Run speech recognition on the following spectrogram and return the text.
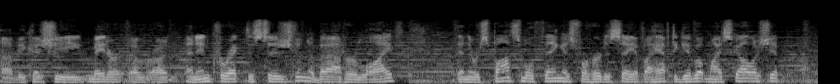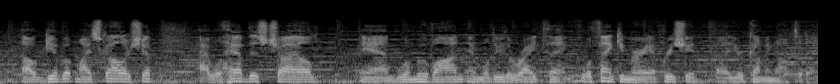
uh, because she made a, a, an incorrect decision about her life, then the responsible thing is for her to say, if I have to give up my scholarship, I'll give up my scholarship. I will have this child and we'll move on and we'll do the right thing. Well, thank you, Mary. I appreciate uh, your coming out today.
